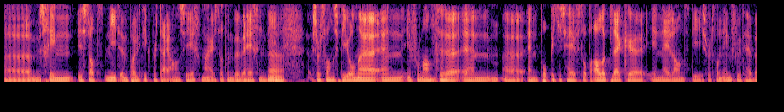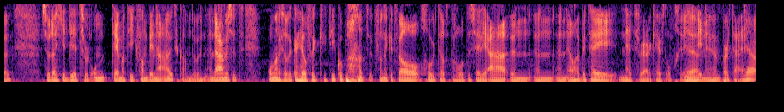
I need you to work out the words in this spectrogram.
eh, misschien is dat niet een politieke partij aan zich, maar is dat een beweging die Ja. een soort van spionnen en informanten en, eh, en poppetjes heeft op alle plekken in Nederland die een soort van invloed hebben. Zodat je dit soort on- thematiek van binnenuit kan doen. En daarom is het, ondanks dat ik er heel veel kritiek op had, vond ik het wel goed dat bijvoorbeeld de CDA een, een, een LHBT-netwerk heeft opgericht Ja. binnen hun partij. Ja,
